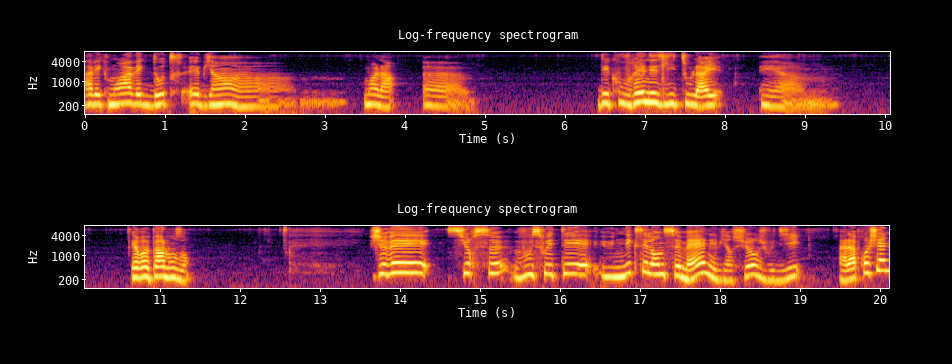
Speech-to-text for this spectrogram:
avec moi, avec d'autres, eh bien, euh, découvrez Nesli Toulai euh, et reparlons-en. Je vais sur ce vous souhaiter une excellente semaine et bien sûr je vous dis à la prochaine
